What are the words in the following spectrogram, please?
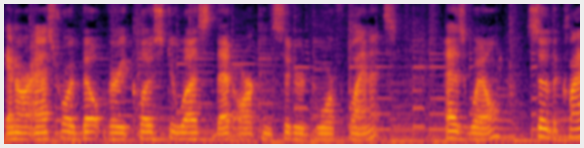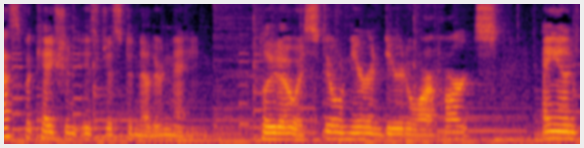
in our asteroid belt very close to us that are considered dwarf planets as well, so the classification is just another name. Pluto is still near and dear to our hearts, and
